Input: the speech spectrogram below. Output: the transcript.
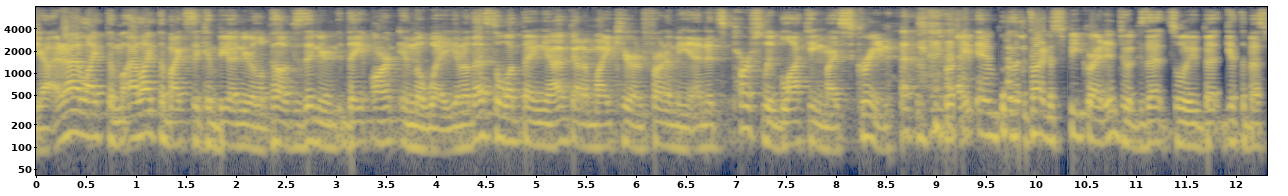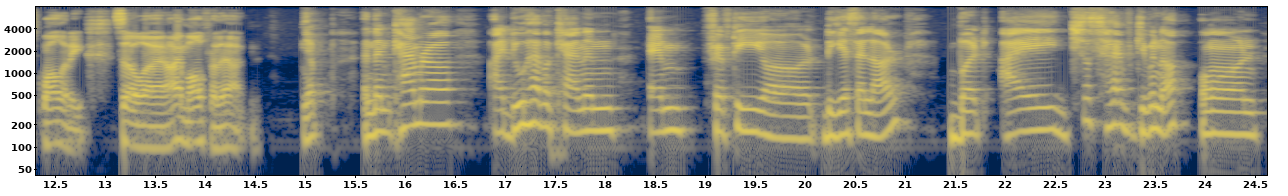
Yeah, and I like them. I like the mics that can be on your lapel because then you're they aren't in the way. You know, that's the one thing. You know, I've got a mic here in front of me, and it's partially blocking my screen, right? and because I'm trying to speak right into it, because that's the way we get the best quality. So uh, I'm all for that. Yep. And then camera, I do have a Canon M50 uh, DSLR, but I just have given up on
